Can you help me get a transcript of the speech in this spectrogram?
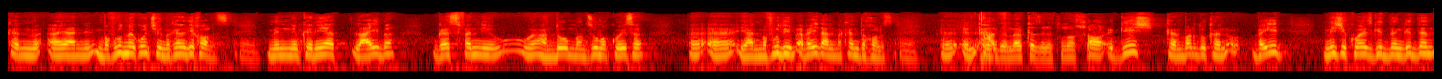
كان يعني المفروض ما يكونش في المكانة دي خالص. من إمكانيات لعيبة وجهاز فني وعندهم منظومة كويسة آه، آه، يعني المفروض يبقى بعيد عن المكان ده خالص. آه، اتحاد المركز ال 12 آه الجيش كان برضو كان بعيد مشي كويس جدا جدا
